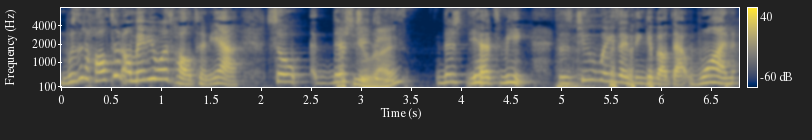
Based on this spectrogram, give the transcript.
Was it Halton? Oh, maybe it was Halton. Yeah. So there's That's two you, things. right? There's yeah, it's me. So there's two ways I think about that. One,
